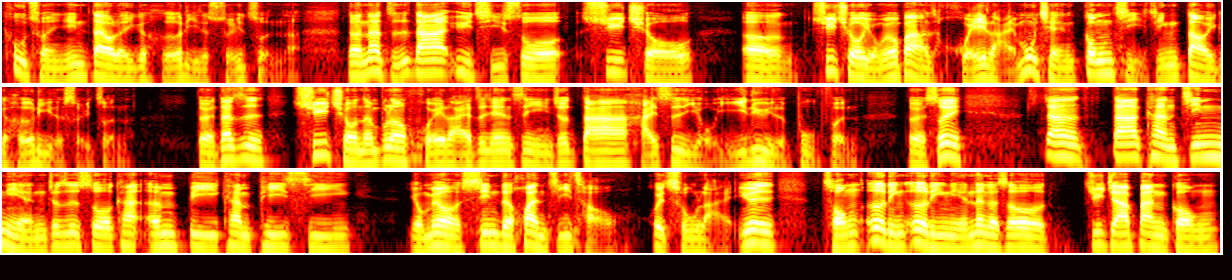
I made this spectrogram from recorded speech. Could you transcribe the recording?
库存已经到了一个合理的水准了。那那只是大家预期说需求，呃，需求有没有办法回来？目前供给已经到一个合理的水准了，对。但是需求能不能回来这件事情，就大家还是有疑虑的部分，对。所以。像大家看今年，就是说看 NB 看 PC 有没有新的换机潮会出来，因为从二零二零年那个时候居家办公，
